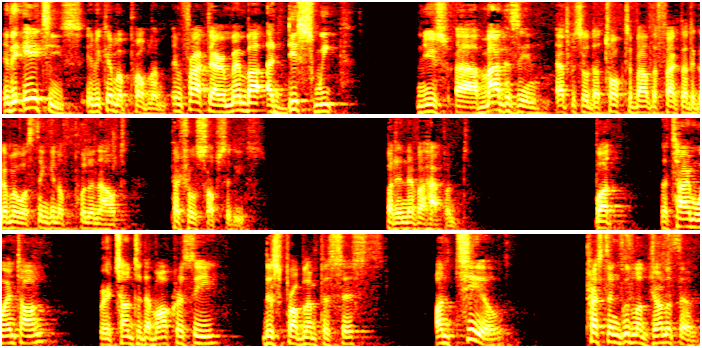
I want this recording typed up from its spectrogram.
In the 80s, it became a problem. In fact, I remember a This Week news uh, magazine episode that talked about the fact that the government was thinking of pulling out petrol subsidies. But it never happened. But the time went on, we returned to democracy, this problem persists until President Goodluck Jonathan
